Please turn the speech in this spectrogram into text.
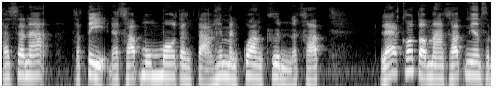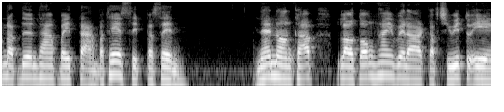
ทัศนคตินะครับ มุมมองต่างๆ ให้มันกว้างขึ้นนะครับ และข้อต่อมาครับ เงินสำหรับเดินทางไปต่างประเทศ 10% แน่นอนครับ เราต้องให้เวลากับชีวิตตัวเอง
